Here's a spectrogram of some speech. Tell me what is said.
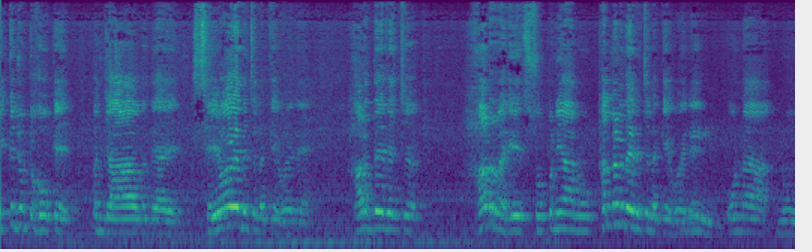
ਇਕਜੁੱਟ ਹੋ ਕੇ ਪੰਜਾਬ ਦੇ ਸੇਵਾ ਦੇ ਵਿੱਚ ਲੱਗੇ ਹੋਏ ਨੇ। ਹੜ ਦੇ ਵਿੱਚ ਹੜ ਰਹੇ ਸੁਪਨਿਆਂ ਨੂੰ ਠੱਲਣ ਦੇ ਵਿੱਚ ਲੱਗੇ ਹੋਏ ਨੇ। ਉਹਨਾਂ ਨੂੰ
